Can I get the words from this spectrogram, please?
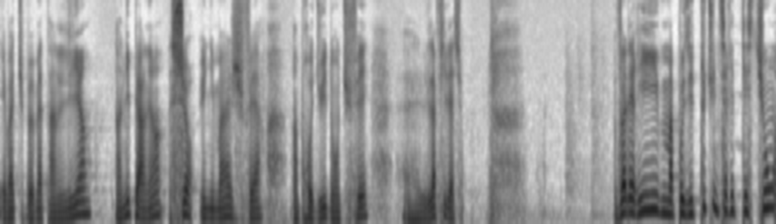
et ben tu peux mettre un lien un hyperlien sur une image vers un produit dont tu fais euh, l'affiliation. Valérie m'a posé toute une série de questions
